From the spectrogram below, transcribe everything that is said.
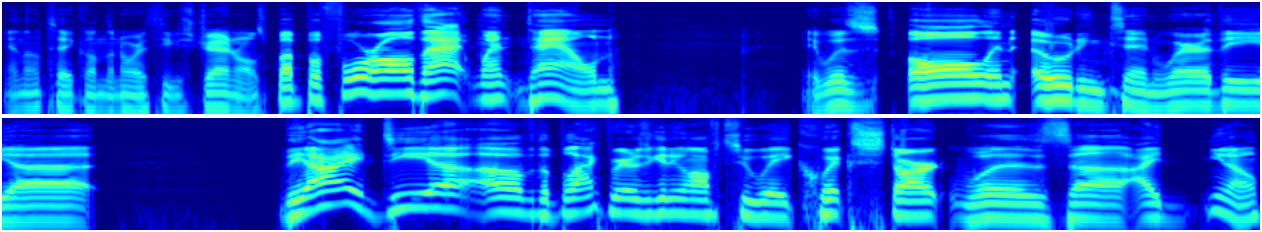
and they'll take on the Northeast Generals. But before all that went down, it was all in Odenton, where the uh, the idea of the Black Bears getting off to a quick start was, uh, I you know,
